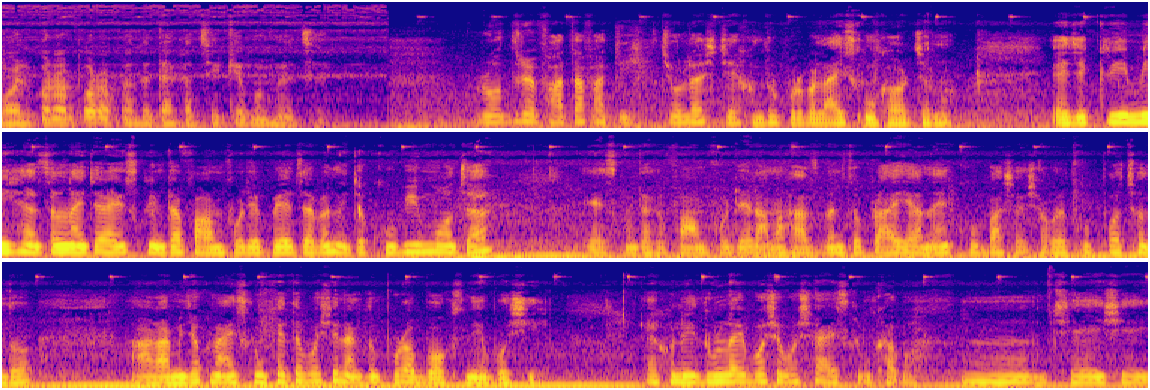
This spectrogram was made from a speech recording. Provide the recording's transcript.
বয়েল করার পর আপনাদের দেখাচ্ছি কেমন হয়েছে। রোদ্রে ফাটাফাটি চলে আসছে এখন দুপুরবেলা আইসক্রিম খাওয়ার জন্য। এই যে ক্রিমি হ্যাজেল নাইটের আইসক্রিমটা ফার্ম ফুডে পেয়ে যাবেন। এটা খুবই মজা। এই আইসক্রিমটাকে ফার্ম ফুডের আমার হাজব্যান্ড তো প্রায় আনে। খুব বাসায় সবার খুব পছন্দ। আর আমি যখন আইসক্রিম খেতে বসি না, একদম পুরো বক্স নিয়ে বসি। এখন এই দুলনায় বসে বসে আইসক্রিম খাব। সেই সেই।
